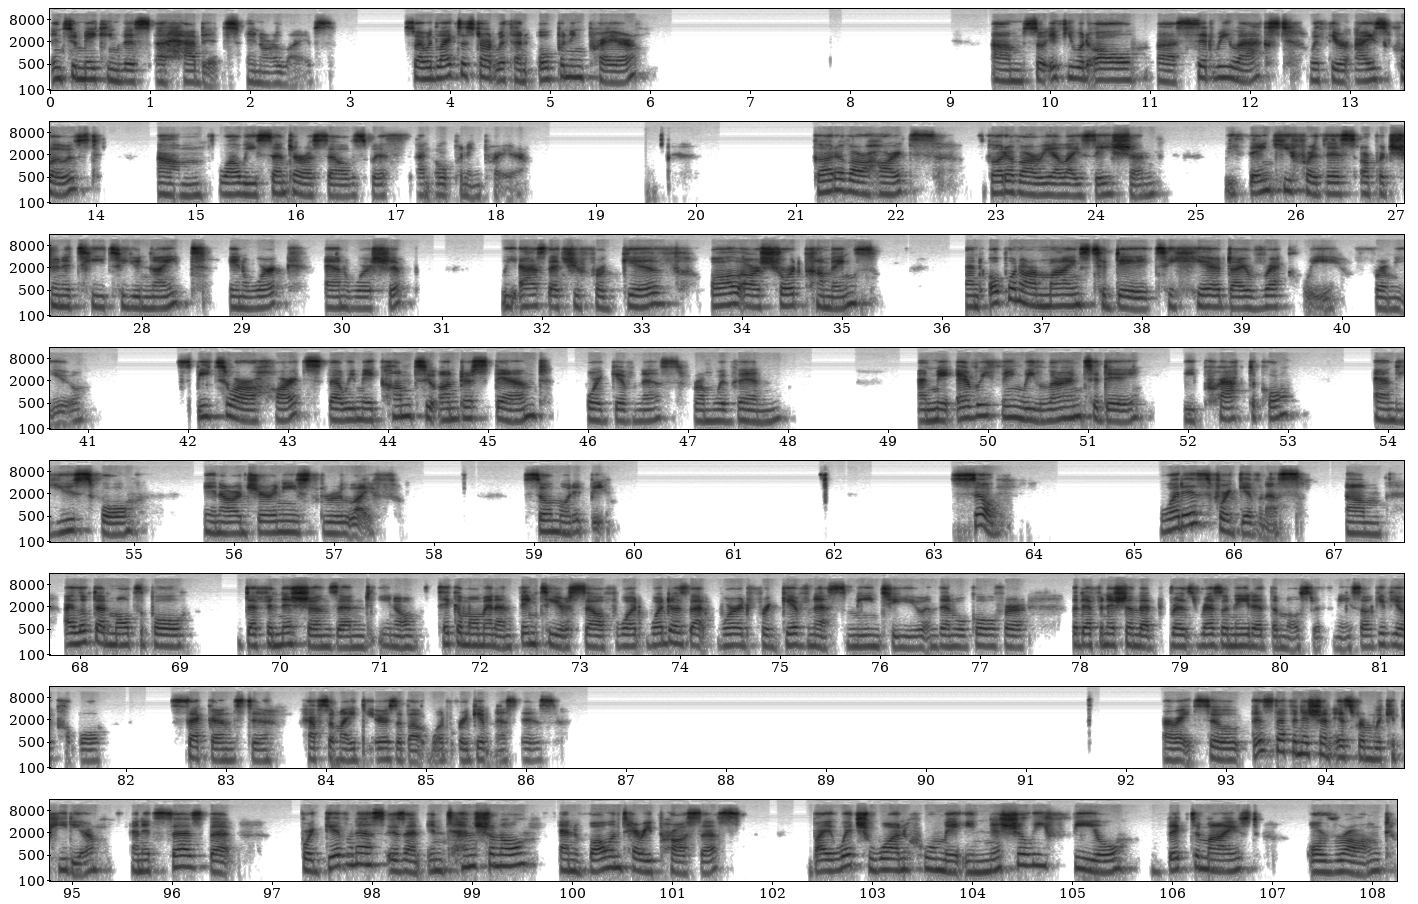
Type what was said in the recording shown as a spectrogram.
into making this a habit in our lives. So I would like to start with an opening prayer Um, so if you would all uh, sit relaxed with your eyes closed um, while we center ourselves with an opening prayer. God of our hearts, God of our realization, we thank you for this opportunity to unite in work and worship. We ask that you forgive all our shortcomings and open our minds today to hear directly from you. Speak to our hearts that we may come to understand forgiveness from within. And may everything we learn today be practical and useful in our journeys through life. So mote it be. So, what is forgiveness? Um, I looked at multiple definitions and you know take a moment and think to yourself what what does that word forgiveness mean to you? And then we'll go over the definition that res- resonated the most with me. So i'll give you a couple seconds to have some ideas about what forgiveness is. All right, so this definition is from Wikipedia, and it says that forgiveness is an intentional and voluntary process by which one who may initially feel victimized or wronged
